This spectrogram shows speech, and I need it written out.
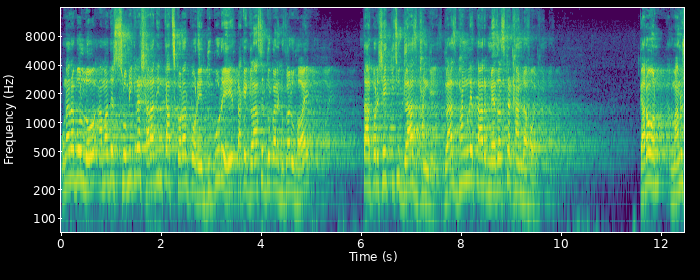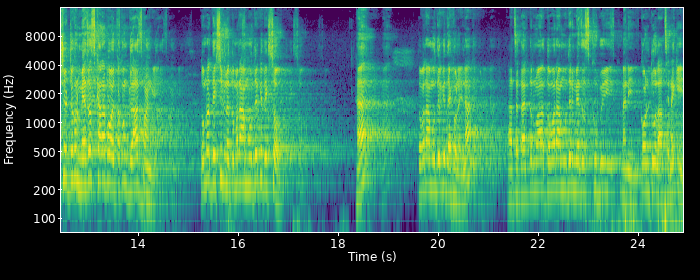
ওনারা বলল, আমাদের শ্রমিকরা সারাদিন কাজ করার পরে দুপুরে তাকে গ্লাসের দোকানে ঢুকানো হয়। তারপরে সে কিছু গ্লাস ভাঙে। গ্লাস ভাঙলে তার মেজাজটা ঠান্ডা হয়। কারণ মানুষের যখন মেজাজ খারাপ হয়, তখন গ্লাস ভাঙে। তোমরা দেখছ কিনা? তোমরা আম্মুদেরকে দেখছ? হ্যাঁ? তোমার আম্মুদেরকে দেখো নাই না? আচ্ছা তাহলে তোমার তোমার আম্মুদের মেজাজ খুবই মানে কন্ট্রোল আছে নাকি?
